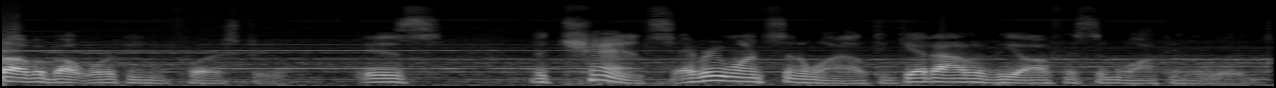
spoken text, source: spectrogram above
love about working in forestry is the chance every once in a while to get out of the office and walk in the woods.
